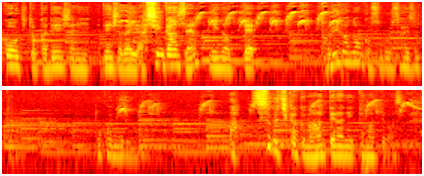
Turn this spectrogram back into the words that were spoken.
行機とか電車に、電車ダイヤ、新幹線に乗って、鳥がなんかすごいさえずってる。どこにいるんだ。あすぐ近くのアンテナに止まってます、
